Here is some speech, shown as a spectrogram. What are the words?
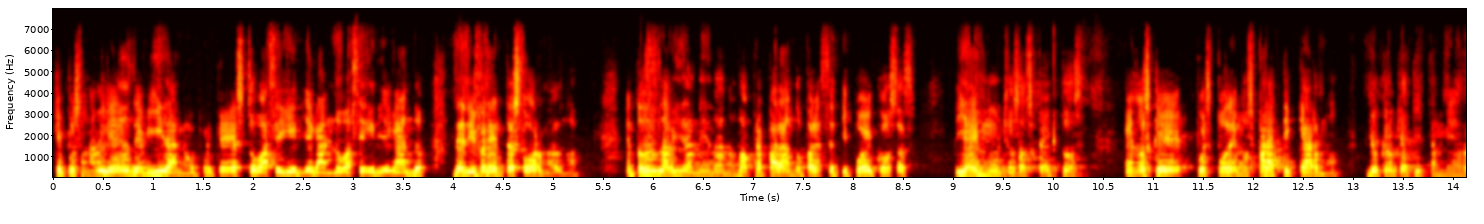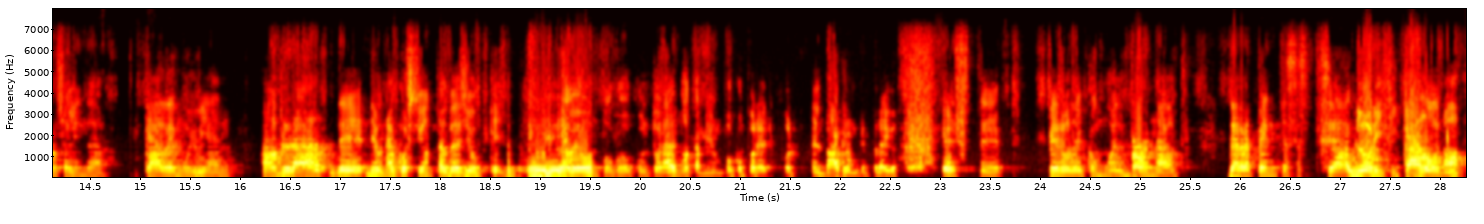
que pues son habilidades de vida, ¿no? Porque esto va a seguir llegando, va a seguir llegando de diferentes formas, ¿no? Entonces la vida misma nos va preparando para este tipo de cosas y hay muchos aspectos en los que pues podemos practicar, ¿no? Yo creo que aquí también, Rosalinda, cabe muy bien hablar de, de una cuestión, tal vez yo que yo la veo un poco cultural, ¿no? También un poco por el, por el background que traigo, este, pero de cómo el burnout de repente se, ha glorificado, ¿no?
